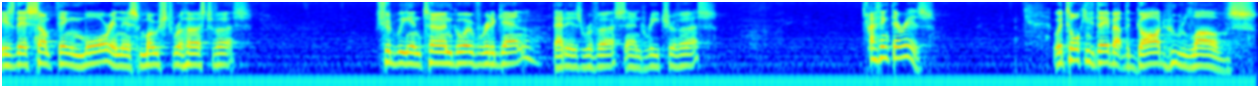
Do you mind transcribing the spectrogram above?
Is there something more in this most rehearsed verse? Should we in turn go over it again? That is, reverse and retraverse? I think there is. We're talking today about the God who loves,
